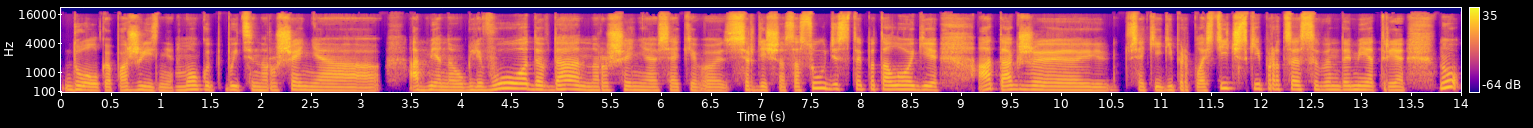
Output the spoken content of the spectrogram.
долго по жизни. Могут быть и нарушения обмена углеводов, да, нарушения всякого сердечно-сосудистой патологии, а также всякие гиперпластические процессы в эндометрии. Ну,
